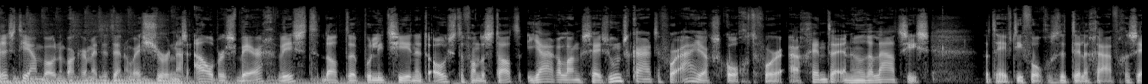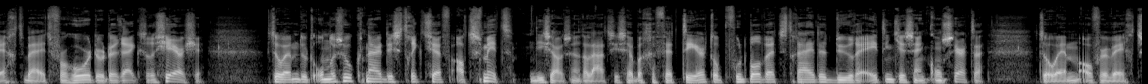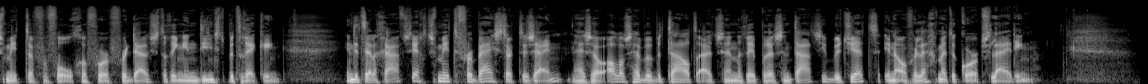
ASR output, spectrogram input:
Christian Bonenbakker met het NOS Journaal. Albersberg wist dat de politie in het oosten van de stad... jarenlang seizoenskaarten voor Ajax kocht... voor agenten en hun relaties. Dat heeft hij volgens de Telegraaf gezegd... bij het verhoor door de Rijksrecherche. Het doet onderzoek naar districtchef Ad Smit. Die zou zijn relaties hebben gefetteerd op voetbalwedstrijden, dure etentjes en concerten. Het overweegt Smit te vervolgen voor verduistering in dienstbetrekking. In de Telegraaf zegt Smit verbijsterd te zijn. Hij zou alles hebben betaald uit zijn representatiebudget in overleg met de korpsleiding.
